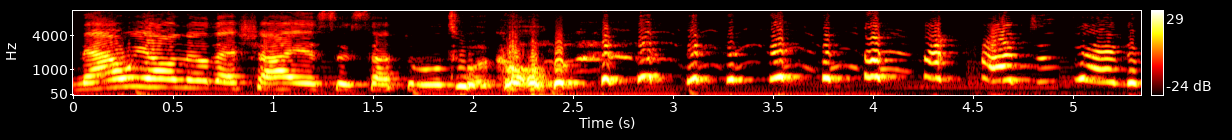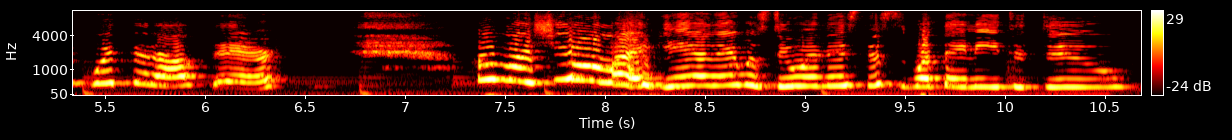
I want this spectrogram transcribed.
now we all know that Shy is susceptible to a cold. I just had to put that out there. I'm like, she all like, yeah, they was doing this. This is what they need to do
